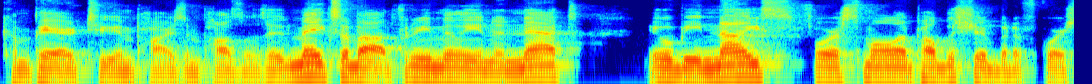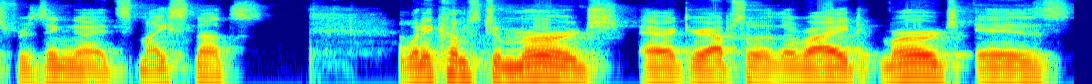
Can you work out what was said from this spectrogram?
compared to Empires and Puzzles. It makes about 3 million a net. It would be nice for a smaller publisher, but of course, for Zynga, it's mice nuts. When it comes to Merge, Eric, you're absolutely right. Merge is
